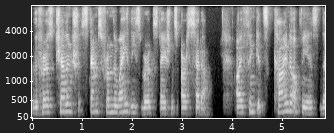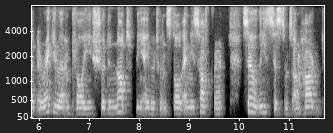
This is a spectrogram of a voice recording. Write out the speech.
The first challenge stems from the way these workstations are set up. I think it's kind of obvious that a regular employee should not be able to install any software, so these systems are hardened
